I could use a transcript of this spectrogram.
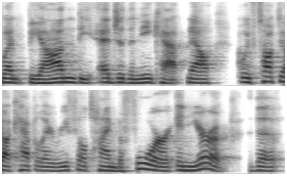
went beyond the edge of the kneecap. Now, we've talked about capillary refill time before. In Europe, the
